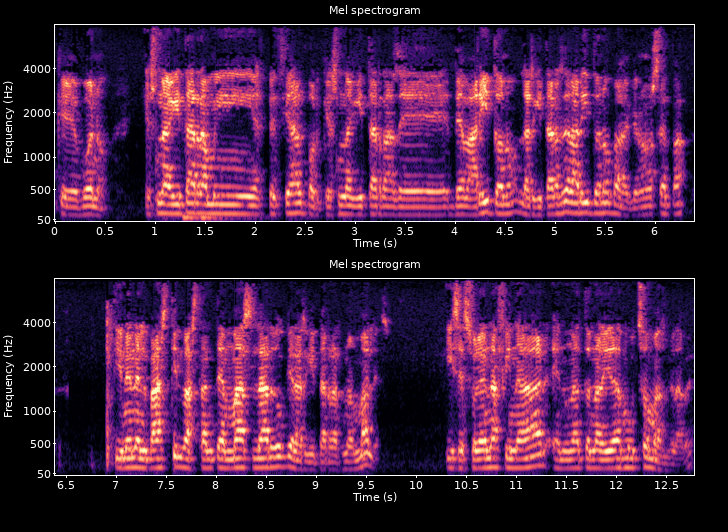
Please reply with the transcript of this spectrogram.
que bueno, es una guitarra muy especial porque es una guitarra de, de barítono. Las guitarras de barítono, para el que no lo sepa, tienen el mástil bastante más largo que las guitarras normales y se suelen afinar en una tonalidad mucho más grave.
